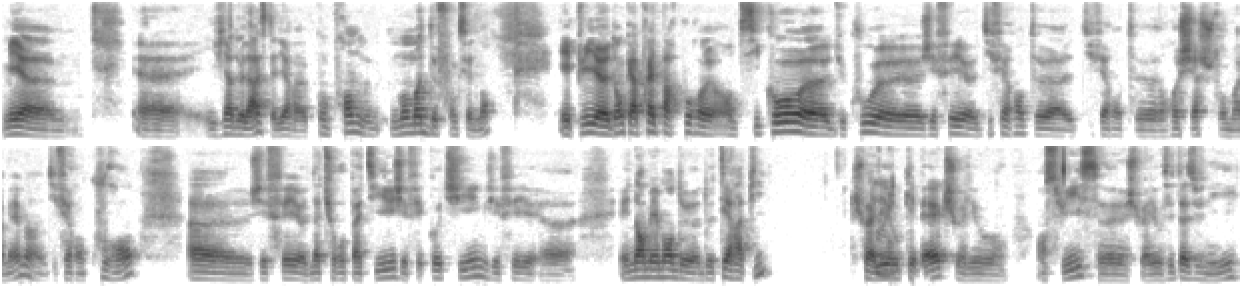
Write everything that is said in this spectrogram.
mais euh, euh, il vient de là, c'est-à-dire comprendre mon mode de fonctionnement. Et puis, donc, après le parcours en psycho, du coup, j'ai fait différentes, différentes recherches sur moi-même, différents courants. j'ai fait naturopathie, j'ai fait coaching, j'ai fait énormément de, de, thérapie. Je suis allé au Québec, je suis allé au, en Suisse, je suis allé aux États-Unis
